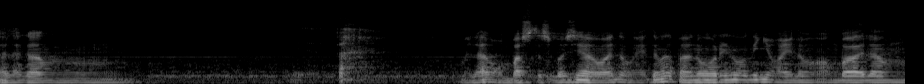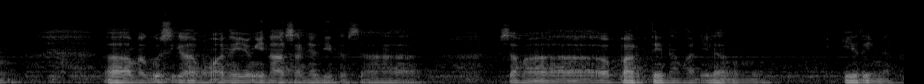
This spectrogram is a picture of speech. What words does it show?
talagang wala kung bastos ba siya o ano. Ito nga, panoorin ho ninyo kayo ang balang ah, magusga kung ano yung inasal niya dito sa sa ah, parte ng kanilang hearing na to.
